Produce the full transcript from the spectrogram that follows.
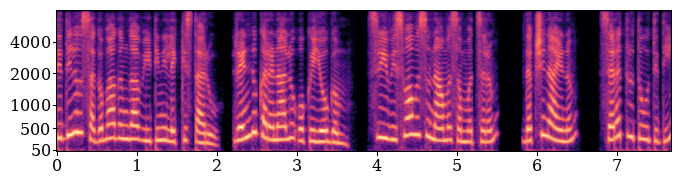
తిథిలో సగభాగంగా వీటిని లెక్కిస్తారు. రెండు కరణాలు ఒక యోగం. శ్రీ విశ్వావసు నామ సంవత్సరం దక్షిణాయనం శరతృతువు తిథి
